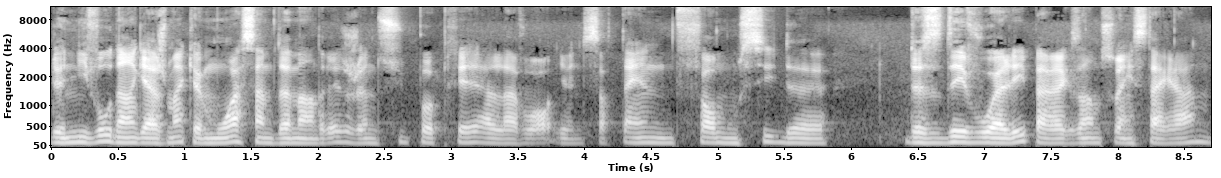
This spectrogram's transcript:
le niveau d'engagement que moi, ça me demanderait, je ne suis pas prêt à l'avoir. Il y a une certaine forme aussi de, de se dévoiler, par exemple, sur Instagram,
